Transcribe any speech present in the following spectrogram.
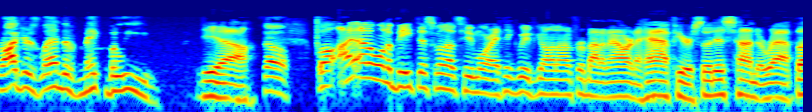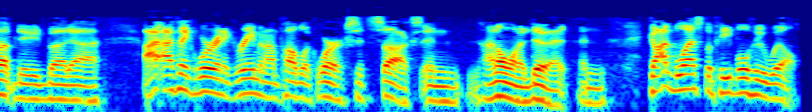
Rogers' land of make believe. Yeah. So Well, I, I don't want to beat this one up too more. I think we've gone on for about an hour and a half here, so it is time to wrap up, dude. But uh, I, I think we're in agreement on public works. It sucks, and I don't want to do it. And God bless the people who will,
